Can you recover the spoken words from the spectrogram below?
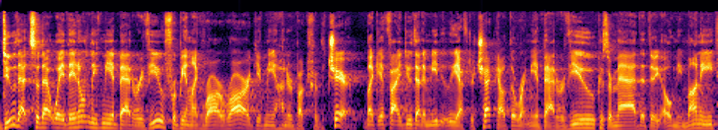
do that so that way they don't leave me a bad review for being like rah rah give me a hundred bucks for the chair. Like if i do that immediately after checkout they'll write me a bad review because they're mad that they owe me money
